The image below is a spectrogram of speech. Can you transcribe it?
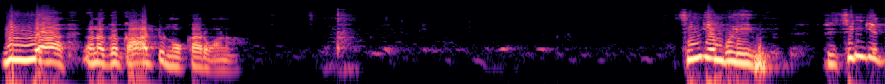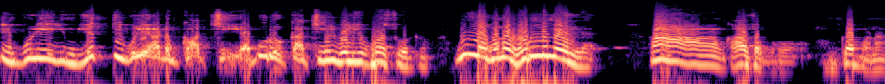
இல்லை எனக்கு காட்டு உட்காருவானா? சிங்கம் புலி சிங்கத்தையும் புலியையும் எத்தி விளையாடும் காட்சி அபூர்வ காட்சிகள் வெளியே போக சொல்லணும் உள்ள போனால் ஒண்ணுமே இல்லை. ஆ காசை போடுவோம். கேட்பானா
